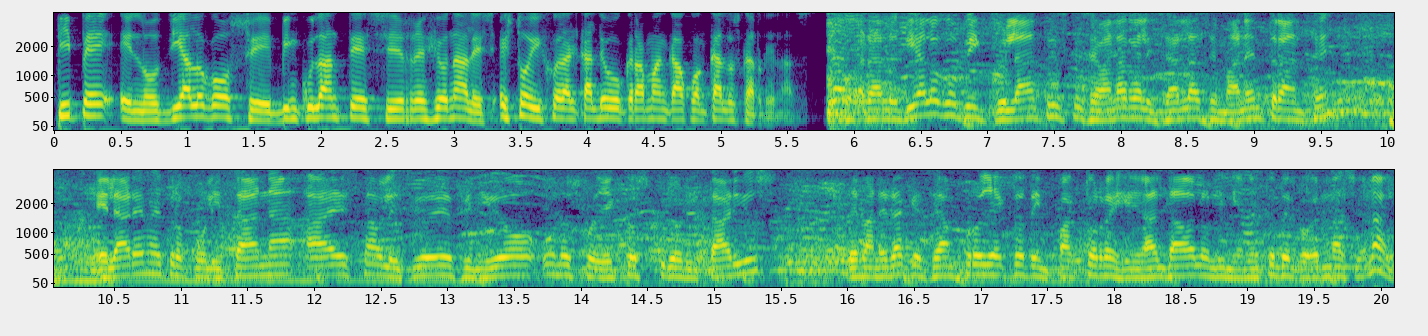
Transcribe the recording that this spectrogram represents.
Pipe, en los diálogos eh, vinculantes regionales. Esto dijo el alcalde de Bucaramanga, Juan Carlos Cárdenas. Para los diálogos vinculantes que se van a realizar la semana entrante, el área metropolitana ha establecido y definido unos proyectos prioritarios de manera que sean proyectos de impacto regional dado los lineamientos del gobierno nacional.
